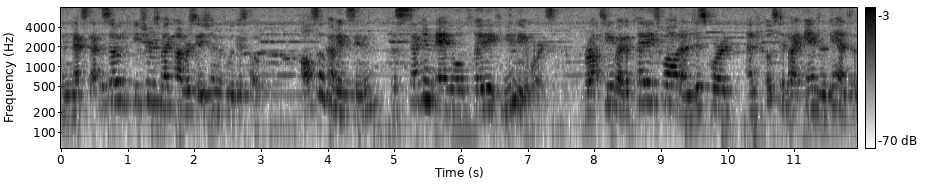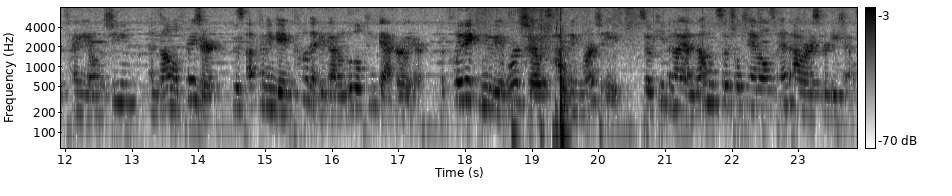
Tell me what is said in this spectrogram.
The next episode features my conversation with Lucas Pope. Also coming soon, the second annual Playdate Community Awards, brought to you by the Playdate Squad on Discord and hosted by Andrew Gant of Tiny Yellow Machine and Donald Fraser, whose upcoming game Comet you got a little peek at earlier. The Playdate Community Awards show is happening March 8th, so keep an eye on Donald's social channels and ours for details.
